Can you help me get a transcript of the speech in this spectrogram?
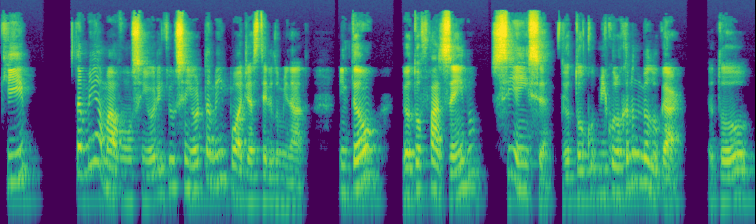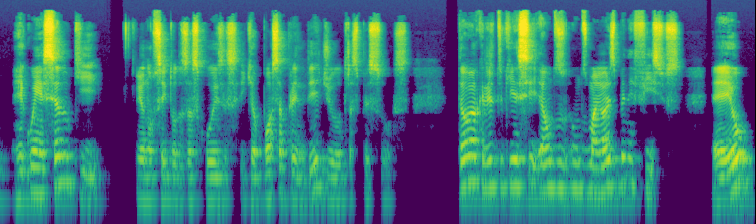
que também amavam o Senhor e que o Senhor também pode as ter iluminado. Então, eu estou fazendo ciência, eu estou me colocando no meu lugar, eu estou reconhecendo que eu não sei todas as coisas e que eu posso aprender de outras pessoas. Então, eu acredito que esse é um dos, um dos maiores benefícios é eu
